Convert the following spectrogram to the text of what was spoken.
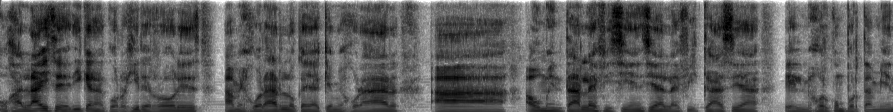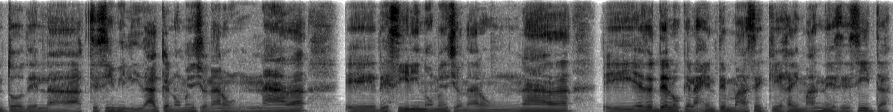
ojalá y se dediquen a corregir errores, a mejorar lo que haya que mejorar, a aumentar la eficiencia, la eficacia, el mejor comportamiento de la accesibilidad que no mencionaron nada, eh, de Siri no mencionaron nada y es de lo que la gente más se queja y más necesita,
